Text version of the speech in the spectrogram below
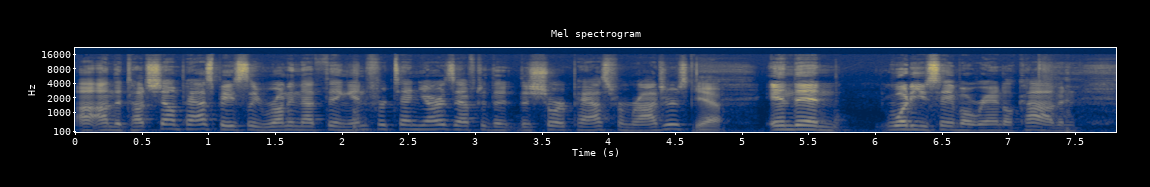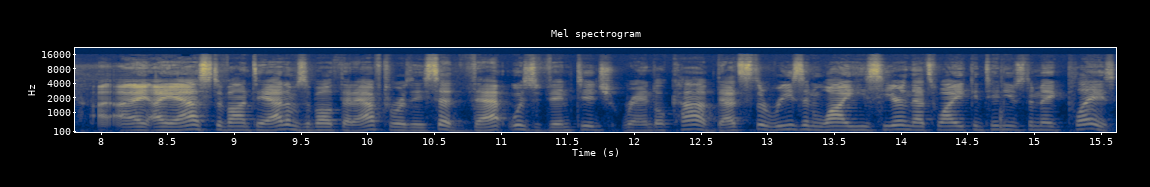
uh, on the touchdown pass, basically running that thing in for 10 yards after the, the short pass from Rodgers. Yeah. And then what do you say about Randall Cobb? And I, I asked Davante Adams about that afterwards, he said that was vintage Randall Cobb. That's the reason why he's here, and that's why he continues to make plays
